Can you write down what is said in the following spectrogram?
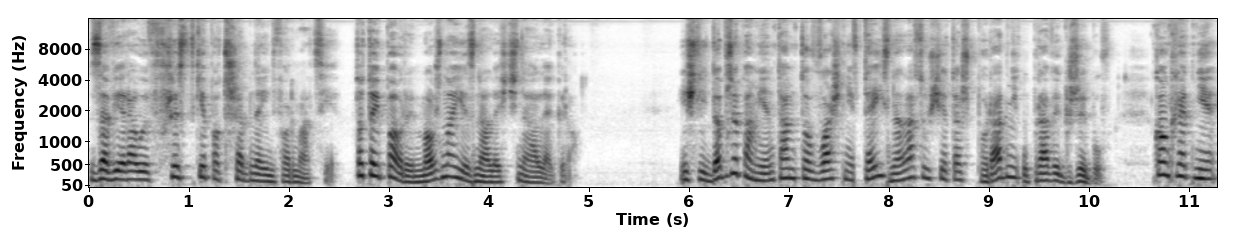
zawierały wszystkie potrzebne informacje. Do tej pory można je znaleźć na Allegro. Jeśli dobrze pamiętam, to właśnie w tej znalazł się też poradnik uprawy grzybów, konkretnie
